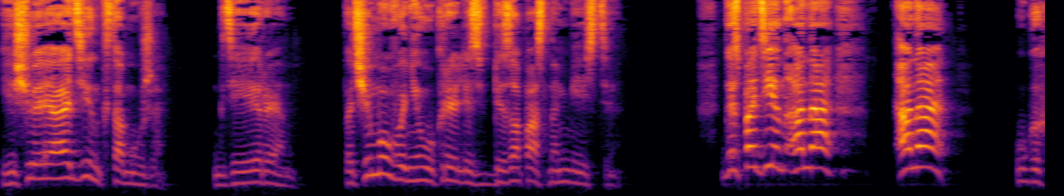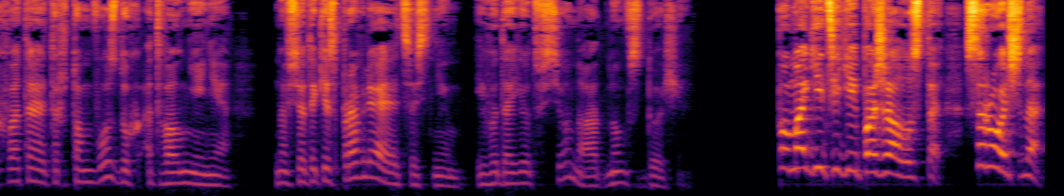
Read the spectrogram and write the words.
Еще и один к тому же. Где Ирен? Почему вы не укрылись в безопасном месте?» «Господин, она... она...» Уга хватает ртом воздух от волнения, но все-таки справляется с ним и выдает все на одном вздохе. «Помогите ей, пожалуйста! Срочно!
